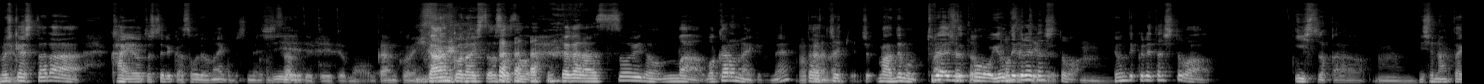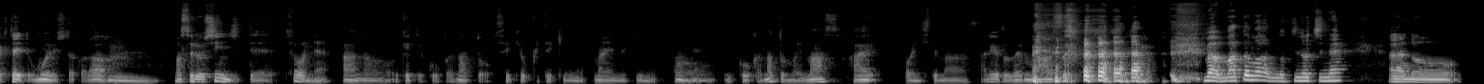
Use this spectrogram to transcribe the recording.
もしかしたら変えようとしてるからそうではないかもしれないしコンサルティブというともう頑固な人。頑固な人そうそう。だからそういうのまあ分からないけどね。まあでもとりあえずこう呼んでくれた人は、ポジティブ呼んでくれた人はいい人だからうん。一緒に働きたいと思える人だから、うん。まあ、それを信じてそうね。あの受けていこうかなと、積極的に前向きに、ね。うんいこうかなと思います。はい。応援してます。ありがとうございます。まあ、またまあ、後々ね、あの、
